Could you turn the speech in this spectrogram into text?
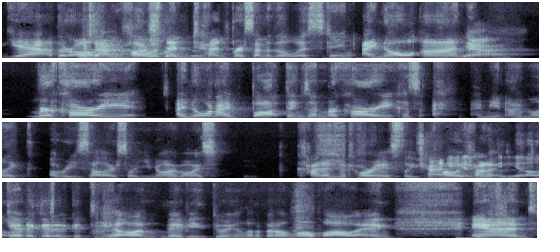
Yeah, they're all usually within ten percent of the listing. I know on Yeah. Mercari. I know when I bought things on Mercari because I mean I'm like a reseller, so you know I'm always kind of notoriously Trying to probably get a trying to deal. get a get a good deal and maybe doing a little bit of lowballing, and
